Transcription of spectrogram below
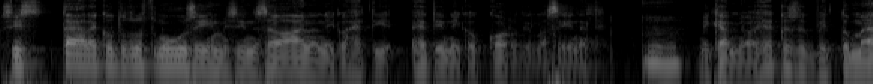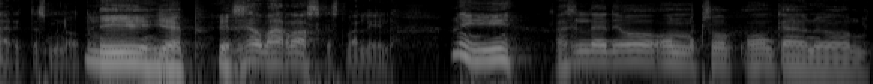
Siis täällä kun tutustunut uusiin ihmisiin, niin se on aina niinku heti, heti niinku kortilla siinä, että mm. mikä me on. Kun se vittu määrittäisi minua. Niin, jep. jep. Se on vähän raskasta välillä. Niin, Tai silleen, joo, onneksi on, on käynyt, on ollut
